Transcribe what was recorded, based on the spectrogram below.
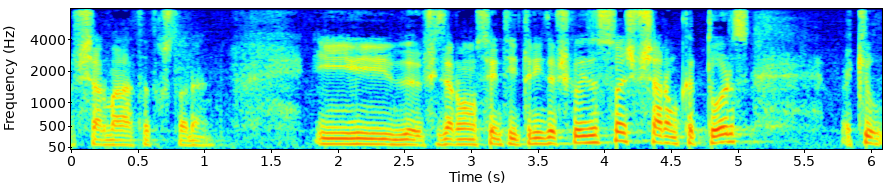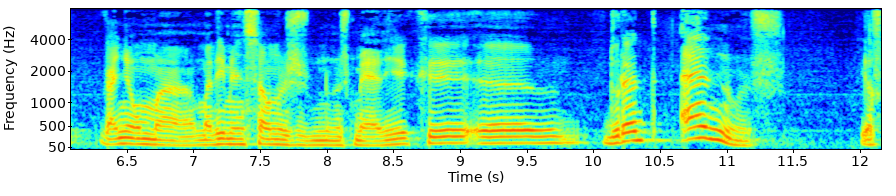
fechar uma data de restaurantes. E eh, fizeram 130 fiscalizações, fecharam 14. Aquilo ganhou uma, uma dimensão nos, nos média que eh, durante anos eles-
